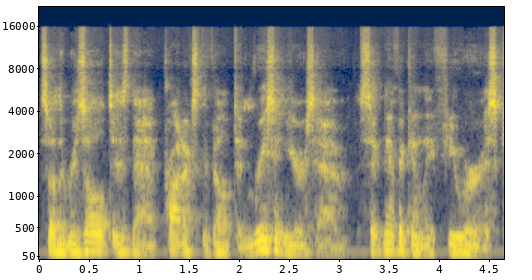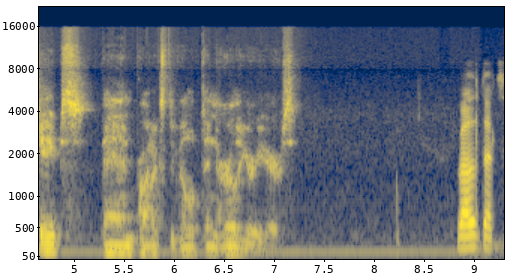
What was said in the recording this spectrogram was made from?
So the result is that products developed in recent years have significantly fewer escapes than products developed in earlier years. Well, that's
